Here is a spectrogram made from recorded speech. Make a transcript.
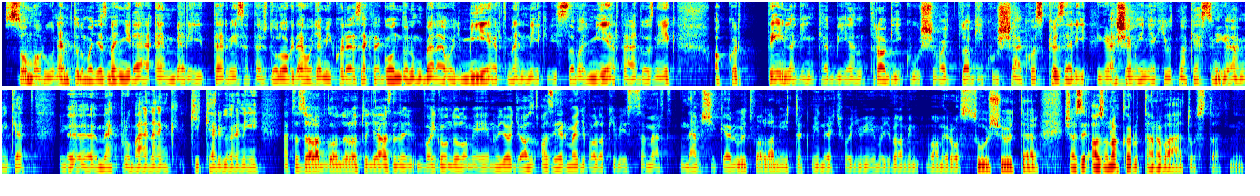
szomorú, nem tudom, hogy ez mennyire emberi, természetes dolog, de hogy amikor ezekre gondolunk bele, hogy miért mennék vissza, vagy miért áldoznék, akkor tényleg inkább ilyen tragikus, vagy tragikussághoz közeli Igen. események jutnak eszünkbe, Igen. amiket Igen. Ö, megpróbálnánk kikerülni. Hát az alapgondolat ugye az, vagy gondolom én, hogy az, azért megy valaki vissza, mert nem sikerült valami, tök mindegy, hogy mi, vagy valami, valami rosszul sült el, és az, azon akar utána változtatni.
